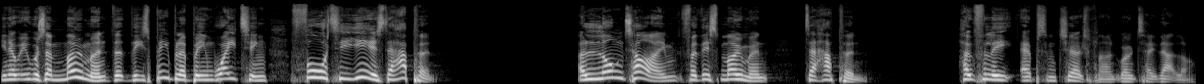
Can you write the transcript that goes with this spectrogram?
You know, it was a moment that these people had been waiting 40 years to happen. A long time for this moment to happen. Hopefully, Epsom Church Plant won't take that long.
